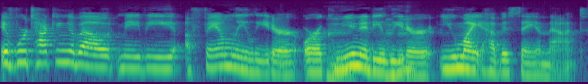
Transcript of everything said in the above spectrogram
if we're talking about maybe a family leader or a mm-hmm. community mm-hmm. leader, you might have a say in that.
